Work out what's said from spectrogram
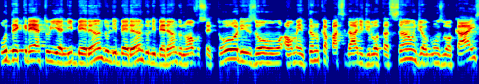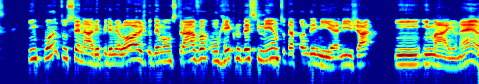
O decreto ia liberando, liberando, liberando novos setores ou aumentando capacidade de lotação de alguns locais, enquanto o cenário epidemiológico demonstrava um recrudescimento da pandemia ali já em, em maio, né?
